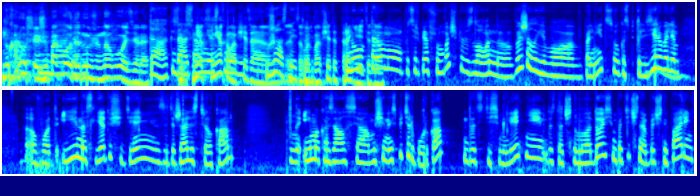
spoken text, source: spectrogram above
Ну, хорошая же погода нужна на озеро. Так. Да, Смех смехом вообще-то Ужасная это история. вообще-то Ну, трагедия. да. второму потерпевшему больше повезло. Он э, выжил, его в больницу госпитализировали. Э, Вот. И на следующий день задержали стрелка. Им оказался мужчина из Петербурга, 27-летний, достаточно молодой, симпатичный, обычный парень.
